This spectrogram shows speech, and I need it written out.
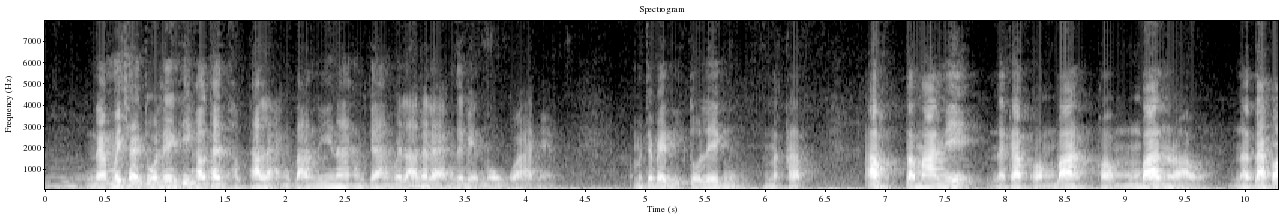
อืมนะไม่ใช่ตัวเลขที่เขาแถแถลงตามนี้นะคุณแจ้งเวลาแถลงสิบเอ็ดโมงกว่าเนี่ย มันจะเป็นอีกตัวเลขหนึ่งนะครับอ้าวประมาณนี้นะครับของบ้านของบ้านเรานะแต่ก็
